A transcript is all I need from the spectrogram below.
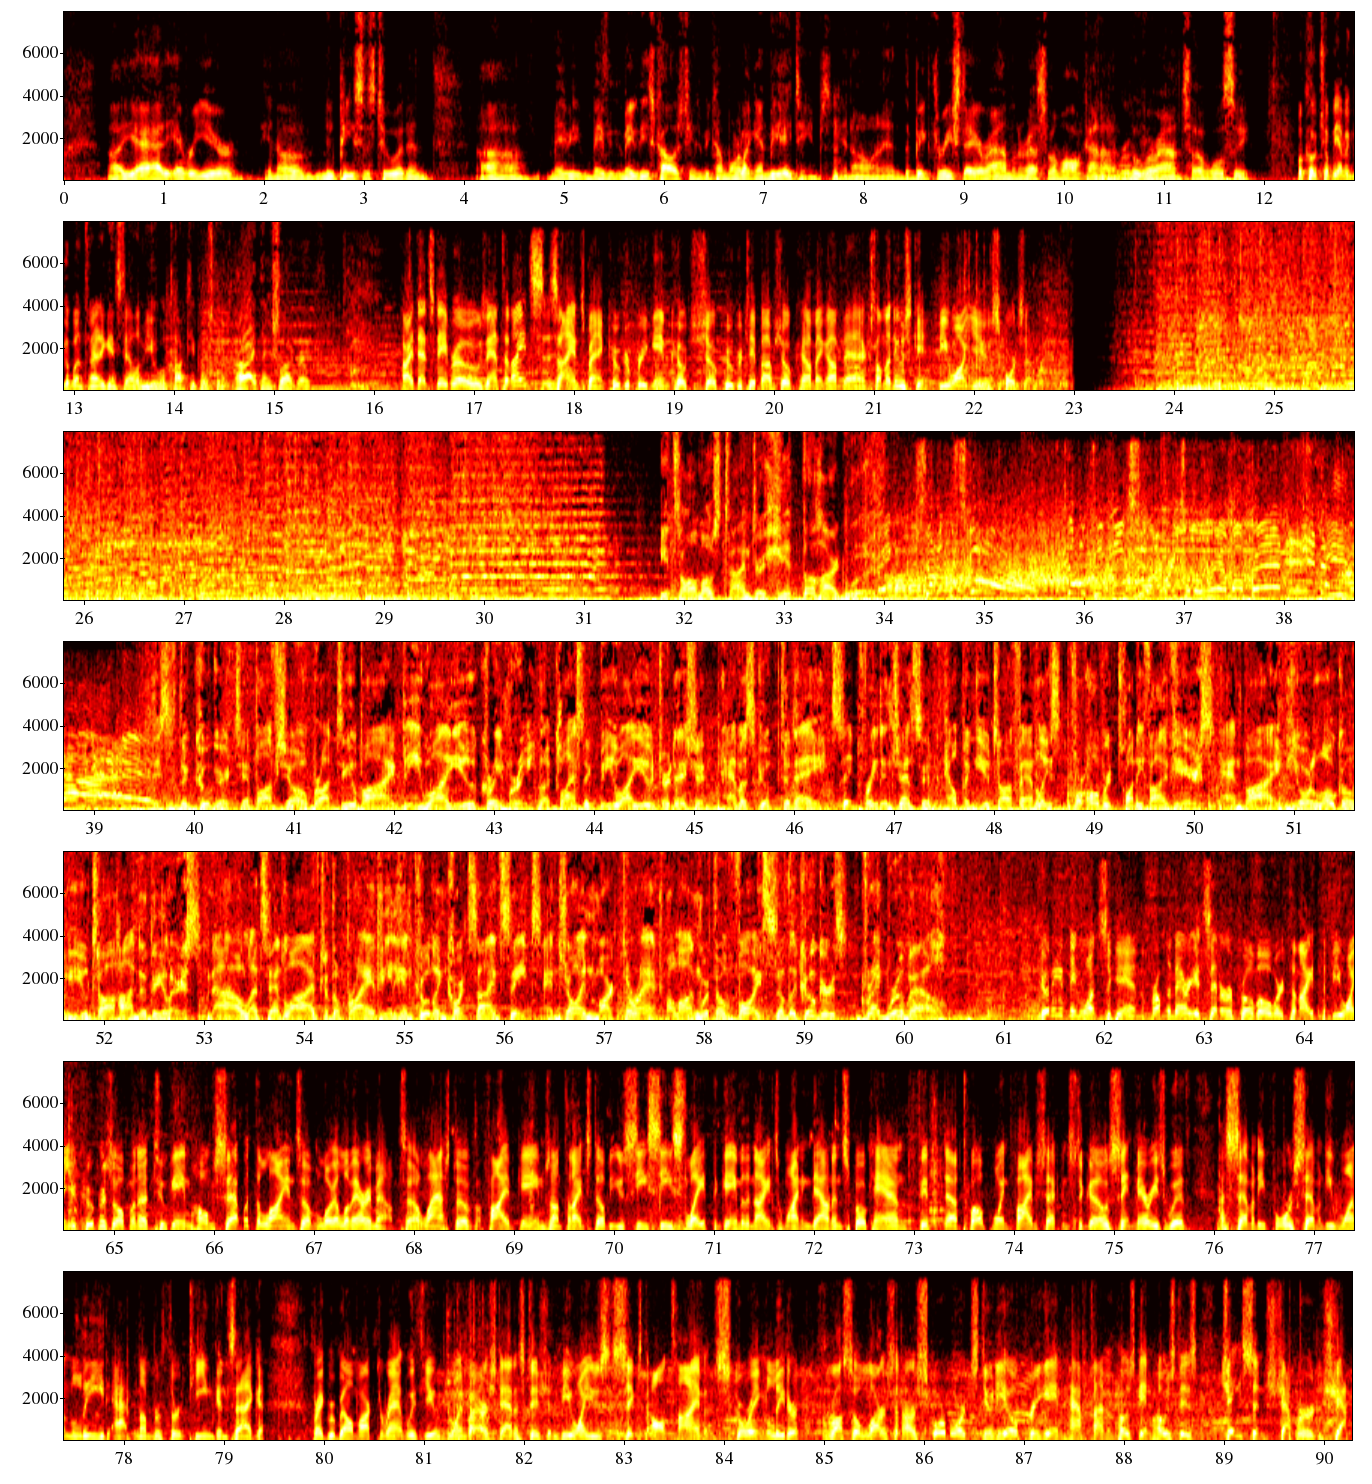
uh, you add every year, you know, new pieces to it, and uh, maybe maybe maybe these college teams become more like NBA teams, you know, and the big three stay around, and the rest of them all kind of move around. So we'll see. Well, Coach, hope you have a good one tonight against LMU. We'll talk to you post game. All right, thanks a lot, Greg. All right, that's Dave Rose. And tonight's Zions Bank Cougar pregame coach show, Cougar tip off show coming up next on the Nu Skin, BYU Sports Network. It's almost time to hit the hardwood. Big shot, score! Dalton Nixon! Fly right to the rim, up and in! Eli! This is the Cougar Tip-Off Show brought to you by BYU Creamery, the classic BYU tradition. Have a scoop today. Siegfried and Jensen, helping Utah families for over 25 years. And by your local Utah Honda dealers. Now let's head live to the Bryant Heating and Cooling courtside seats and join Mark Durrant along with the voice of the Cougars, Greg Wrubell. Good evening once again from the Marriott Center in Provo, where tonight the BYU Cougars open a two-game home set with the Lions of Loyola Marymount. Uh, last of five games on tonight's WCC slate. The game of the night is winding down in Spokane. 12.5 uh, seconds to go. St. Mary's with a 74-71 lead at number 13 Gonzaga. Greg Wrubell, Mark Durrant with you, joined by our statistician, BYU's sixth all-time scoring leader, Russell Larson. Our scoreboard studio pregame, halftime, and postgame host is Jason Shepard. Shep.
